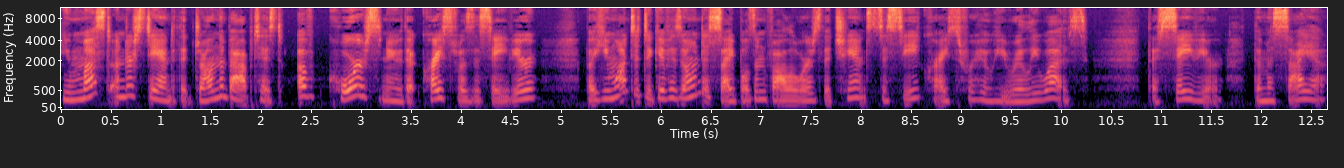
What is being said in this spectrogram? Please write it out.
you must understand that John the Baptist, of course, knew that Christ was the Savior, but he wanted to give his own disciples and followers the chance to see Christ for who he really was the Savior, the Messiah,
